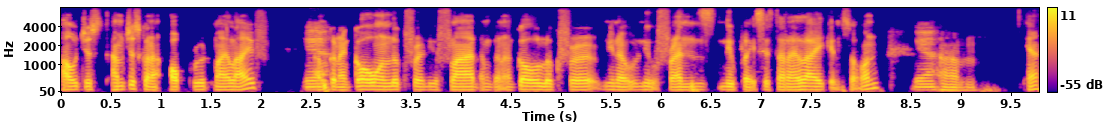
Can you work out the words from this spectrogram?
I'll just, I'm just going to uproot my life. Yeah. i'm gonna go and look for a new flat. I'm gonna go look for you know new friends new places that i like and so on. Yeah. Um yeah.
